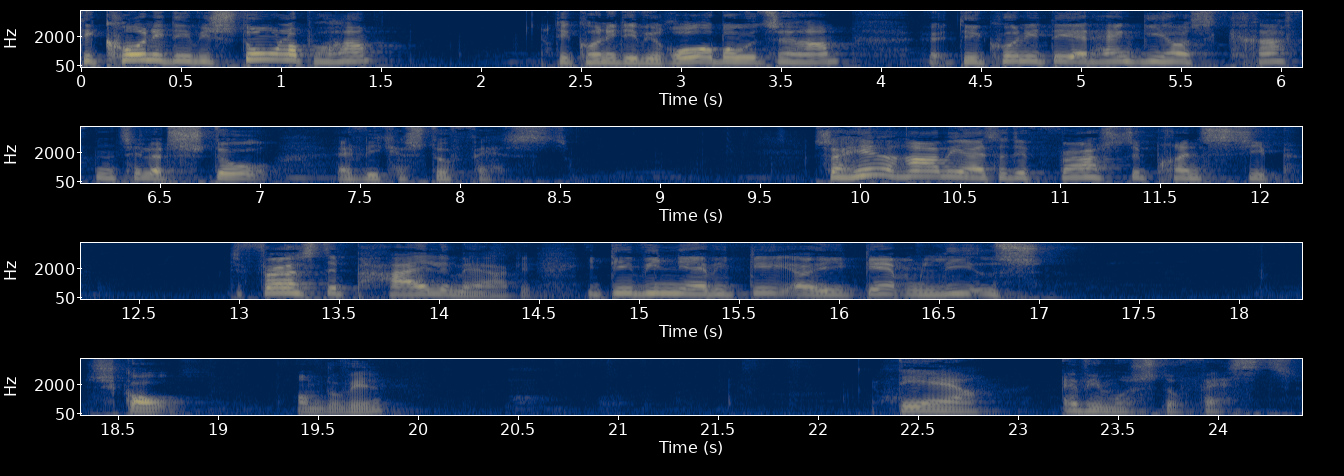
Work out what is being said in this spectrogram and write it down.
Det er kun i det, vi stoler på ham. Det er kun i det, vi råber ud til ham. Øh, det er kun i det, at han giver os kraften til at stå, at vi kan stå fast. Så her har vi altså det første princip. Det første pejlemærke i det, vi navigerer igennem livets skov, om du vil. Det er, at vi må stå fast.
